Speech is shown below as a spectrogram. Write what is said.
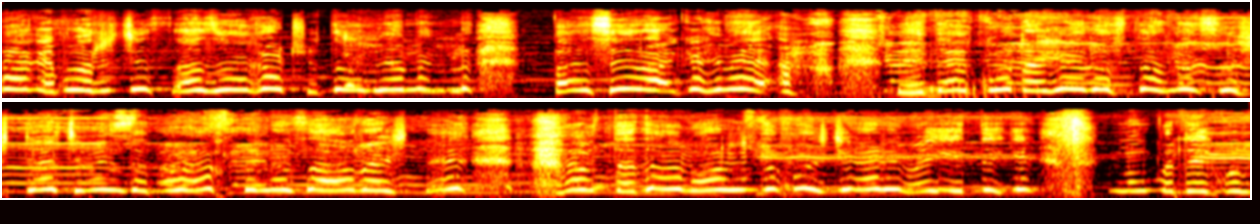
هغه پورې چې تاسو غټ شو ته بیا موږ له پیسې راکړې مې وې دا کوټه کې د ستاسو سشته چې موږ د وخت نه سره شته او ته دا مال ته خو جاري وایي ته کې موږ په دې کول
